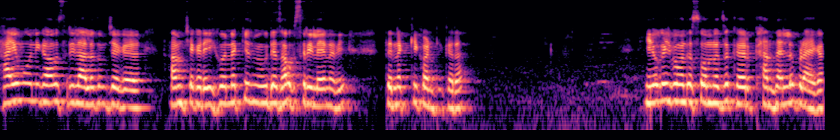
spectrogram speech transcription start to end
हाय मोनिका गावसरीला आलं तुमच्याकडं. आमच्याकडे हो नक्कीच मी उद्या गावसरीला येणार. आहे तर नक्की कॉन्टॅक्ट करा. योगेश भाऊ सोमनाचं खर खानदान लपड आहे का?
